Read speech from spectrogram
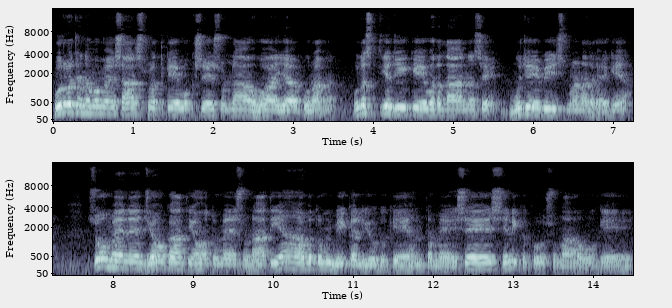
पूर्व जन्म में शाश्वत के मुख से सुना हुआ यह पुराण पुलस्त्य जी के वरदान से मुझे भी स्मरण रह गया। सो मैंने ज्यो का त्यों तुम्हें सुना दिया, अब तुम भी कलयुग के अंत में इसे शिनिक को सुनाओगे।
